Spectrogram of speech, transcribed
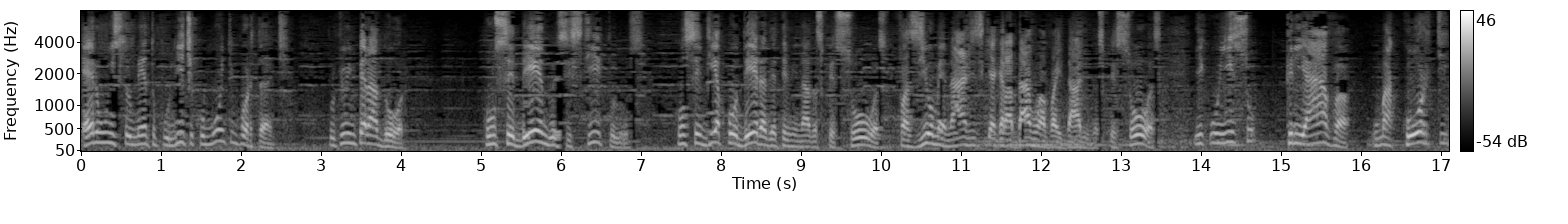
eram um instrumento político muito importante, porque o imperador, concedendo esses títulos, concedia poder a determinadas pessoas, fazia homenagens que agradavam a vaidade das pessoas e com isso criava uma corte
